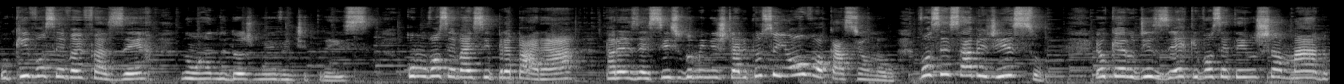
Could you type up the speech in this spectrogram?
O que você vai fazer no ano de 2023? Como você vai se preparar para o exercício do ministério que o Senhor vocacionou? Você sabe disso. Eu quero dizer que você tem um chamado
